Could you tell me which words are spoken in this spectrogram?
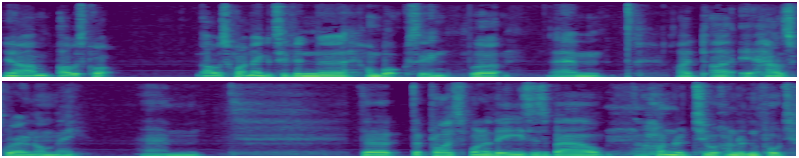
you know I'm, i was quite I was quite negative in the unboxing, but um, I, I, it has grown on me. Um, the the price of one of these is about 100 to 140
